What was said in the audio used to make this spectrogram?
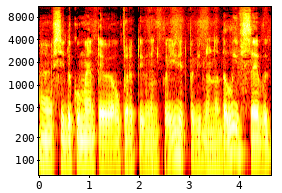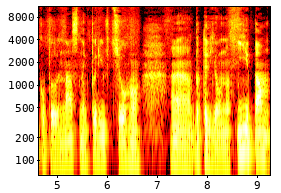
е, всі документи оперативненько, і відповідно надали все, викупили на снайперів цього е, батальйону. І там.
